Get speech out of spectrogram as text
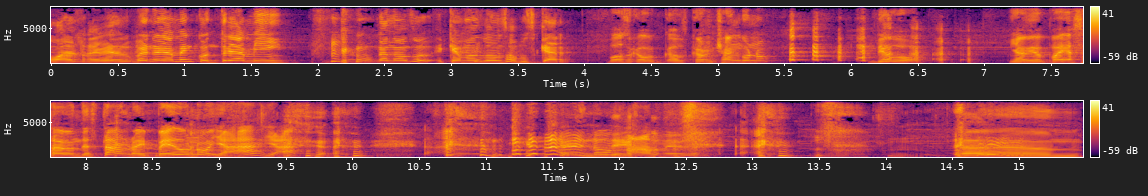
o al revés. Bueno, ya me encontré a mí. ¿Cuándo vamos a- ¿Qué más vamos a buscar? Vamos a buscar un chango, ¿no? Digo, ya mi papá ya sabe dónde está, no hay pedo, ¿no? Ya, ya. no mames. Am,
